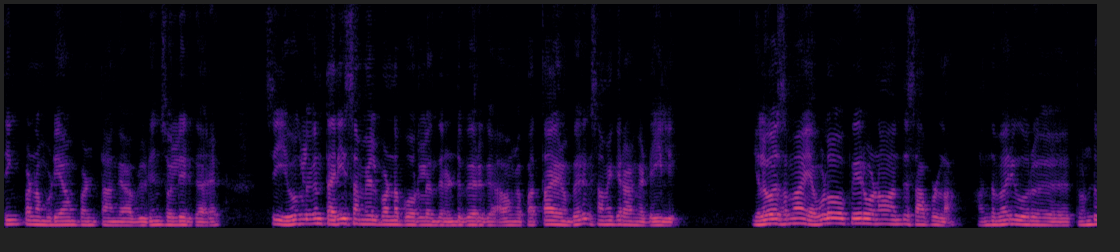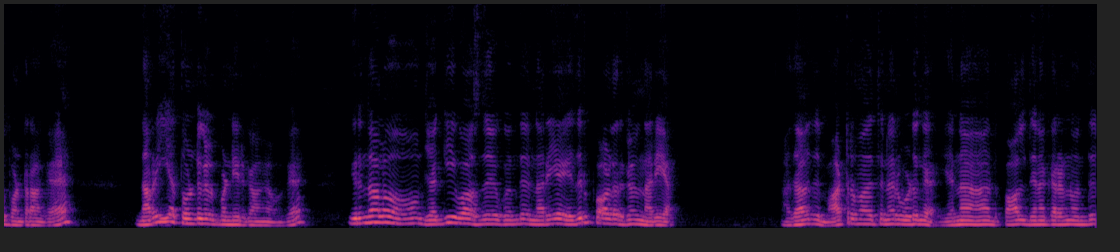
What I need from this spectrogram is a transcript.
திங்க் பண்ண முடியாமல் பண்ணிட்டாங்க அப்படி இப்படின்னு சொல்லியிருக்காரு. சரி இவங்களுக்குன்னு தனி சமையல் பண்ண போகிறல இந்த ரெண்டு பேருக்கு அவங்க பத்தாயிரம் பேருக்கு சமைக்கிறாங்க டெய்லி இலவசமாக எவ்வளோ பேர் வேணால் வந்து சாப்பிட்லாம். அந்த மாதிரி ஒரு தொண்டு பண்ணுறாங்க நிறைய தொண்டுகள் பண்ணியிருக்காங்க அவங்க. இருந்தாலும் ஜக்கி வாசுதேவுக்கு வந்து நிறைய எதிர்ப்பாளர்கள் நிறையா. அதாவது மாற்று மதத்தினர் விடுங்க. ஏன்னா அந்த பால் தினகரன் வந்து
